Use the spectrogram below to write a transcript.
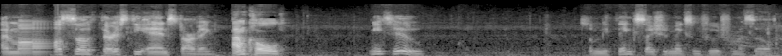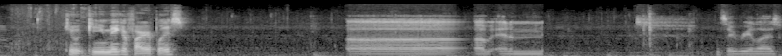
I'm also thirsty and starving. I'm cold. Me too. So methinks I should make some food for myself. Can can you make a fireplace? Uh, um, in a minute. Once I realize,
